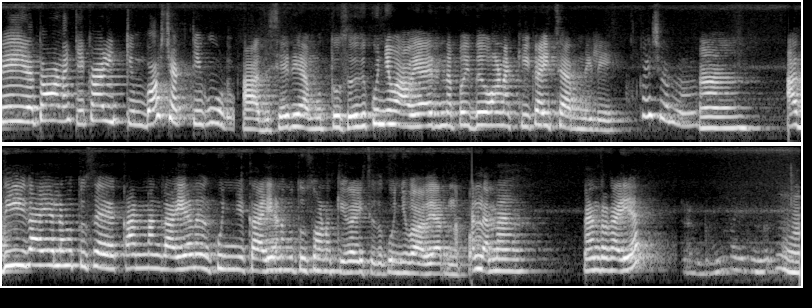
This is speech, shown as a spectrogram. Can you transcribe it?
വെയിലത്ത് ഉണക്കി കഴിക്കുമ്പോ ശക്തി കൂടും. അത് ശരിയാ. മുത്തൂസ് കുഞ്ഞു വാവയായിരുന്നപ്പോ ഇത് ഉണക്കി കഴിച്ചറിഞ്ഞില്ലേ അത് ഈ കായല്ല മുത്തൂസേ കണ്ണൻ കായാണ് കുഞ്ഞു കായാണ് മുത്തൂസ് ഉണക്കി കഴിച്ചത് കുഞ്ഞു വാവയായിരുന്നപ്പോ. അല്ല മേ എന്താ കായ. ആ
